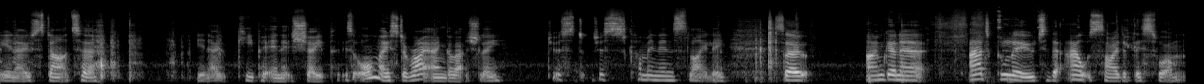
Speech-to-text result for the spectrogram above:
you know start to you know, keep it in its shape. It's almost a right angle actually, just, just coming in slightly. So I'm going to add glue to the outside of this one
